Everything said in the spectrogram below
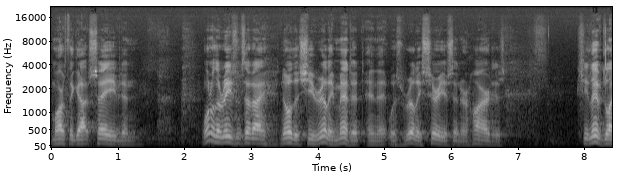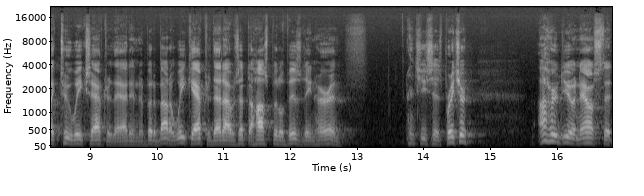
Martha got saved, and one of the reasons that I know that she really meant it and it was really serious in her heart is she lived like two weeks after that. And but about a week after that, I was at the hospital visiting her, and and she says, "Preacher, I heard you announce that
